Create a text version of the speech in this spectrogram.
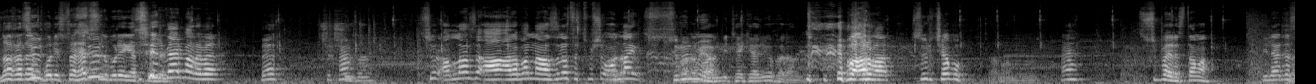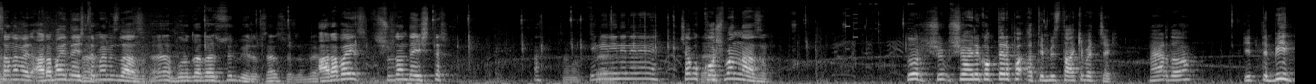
Ne kadar Sür, polis var hepsini sür, buraya Sür getirdi. ver bana ver. Ver. Çık Ha? şuradan. Sür Allah'ın Aa, arabanın ağzına sıçmış ondan sürülmüyor. Arabanın bir tekeri yok herhalde. var var. Sür çabuk. tamam dur. Heh. Süperiz tamam. İleride sana ver. Arabayı değiştirmemiz lazım. Ha bunu da ben sürmüyorum sen sürdün ver. Arabayı şuradan değiştir. Tamam. İn in in in in. Çabuk koşman lazım. Dur şu şu helikopteri patlatayım bizi takip edecek. Nerede o? Gitti bin.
